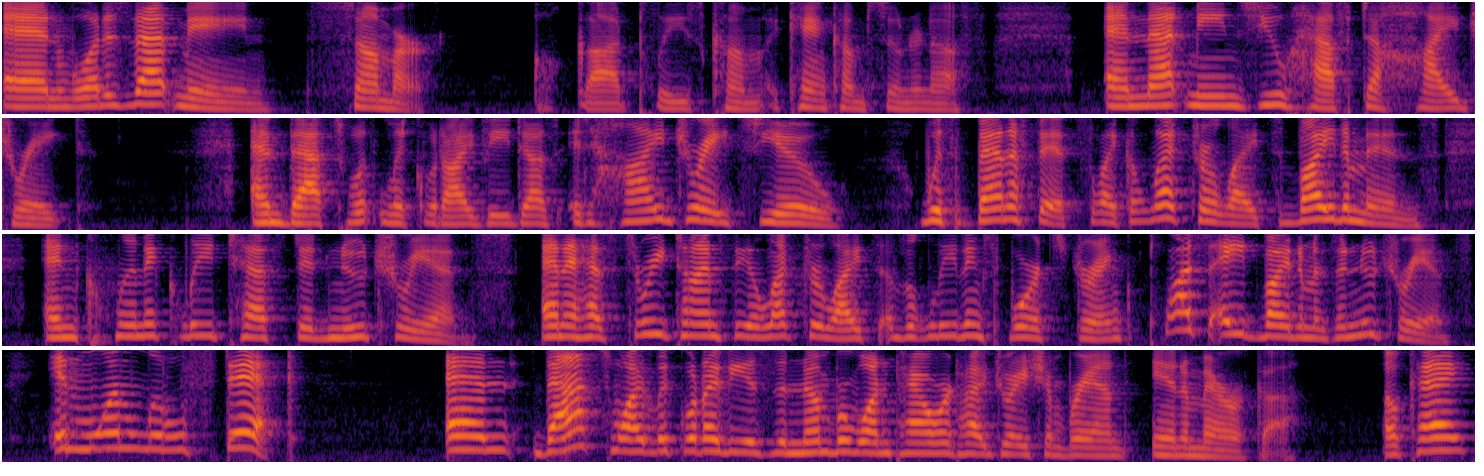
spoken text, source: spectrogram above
and what does that mean? Summer. Oh God, please come. It can't come soon enough. And that means you have to hydrate. And that's what Liquid IV does. It hydrates you with benefits like electrolytes, vitamins, and clinically tested nutrients. And it has three times the electrolytes of the leading sports drink, plus eight vitamins and nutrients in one little stick. And that's why Liquid IV is the number one powered hydration brand in America. Okay?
